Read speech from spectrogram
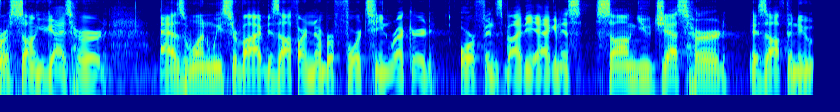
first song you guys heard, As One We Survived, is off our number 14 record, Orphans by the Agonists. Song you just heard is off the new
